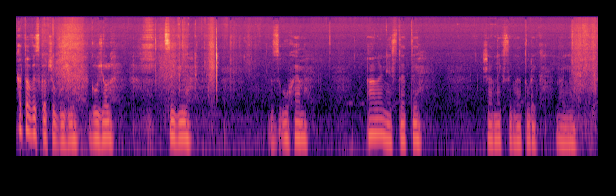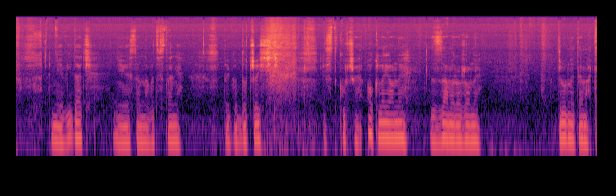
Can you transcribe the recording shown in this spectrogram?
A to wyskoczył guziol, guziol cywil z uchem. Ale niestety żadnych sygnaturek na nim nie widać. Nie jestem nawet w stanie tego doczyścić. Jest kurczę oklejony, zamrożony trudny temat.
